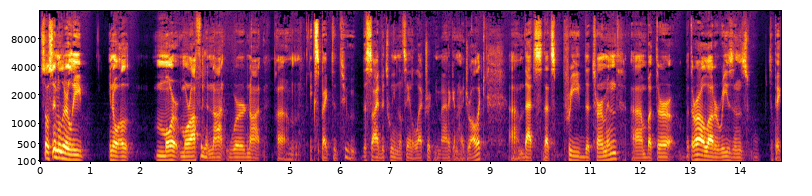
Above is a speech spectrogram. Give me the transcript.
So similarly, you know, more more often than not, we're not um, expected to decide between, let's say, an electric, pneumatic, and hydraulic. Um, that's that's predetermined, um, but there but there are a lot of reasons to pick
